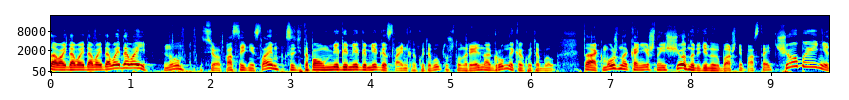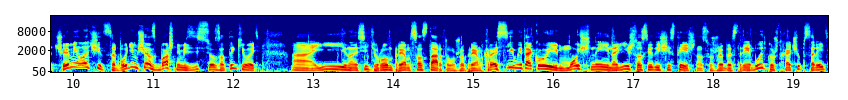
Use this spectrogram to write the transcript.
давай, давай, давай, давай, давай. Ну, все, последний слайм. Кстати, это, по-моему, мега-мега-мега слайм какой-то был, потому что он реально огромный какой-то был. Так, можно, конечно, еще одну ледяную башню поставить. Че бы и нет, че мелочиться. Будем сейчас башнями здесь все затыкивать а, и наносить урон прям со старта уже прям красивый такой, мощный. Надеюсь, что следующий стейдж у нас уже быстрее будет, потому что хочу посмотреть,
